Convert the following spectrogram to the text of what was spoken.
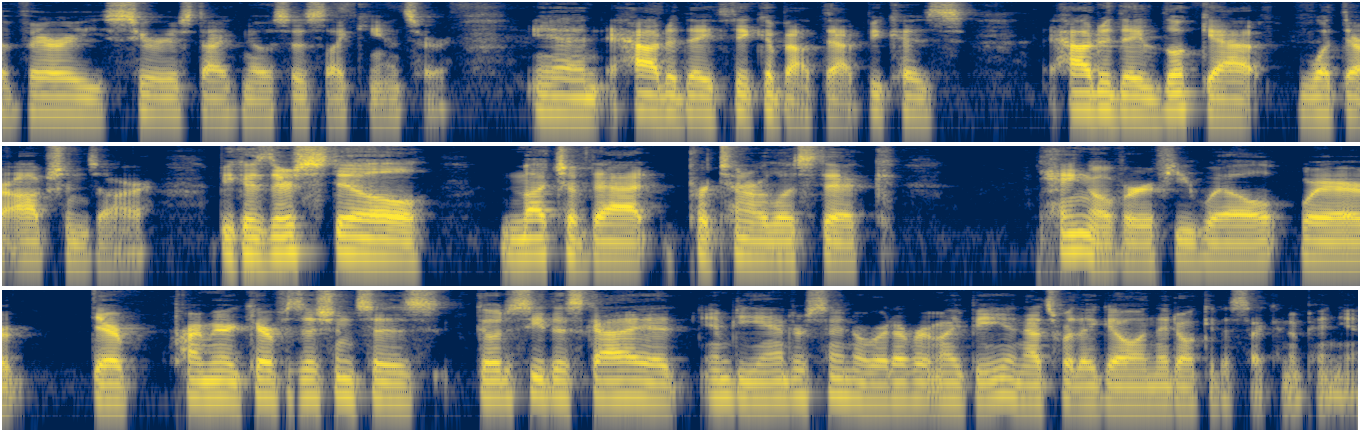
a very serious diagnosis like cancer. And how do they think about that? Because how do they look at what their options are? Because there's still much of that paternalistic hangover if you will where their primary care physician says go to see this guy at md anderson or whatever it might be and that's where they go and they don't get a second opinion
